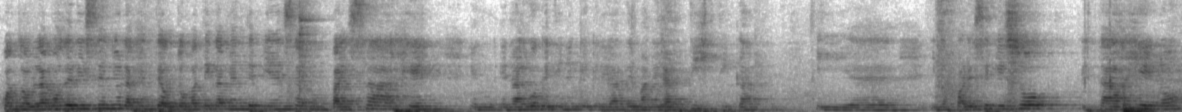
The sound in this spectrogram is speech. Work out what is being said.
cuando hablamos de diseño, la gente automáticamente piensa en un paisaje, en, algo que tienen que crear de manera artística y, nos parece que eso está ajeno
